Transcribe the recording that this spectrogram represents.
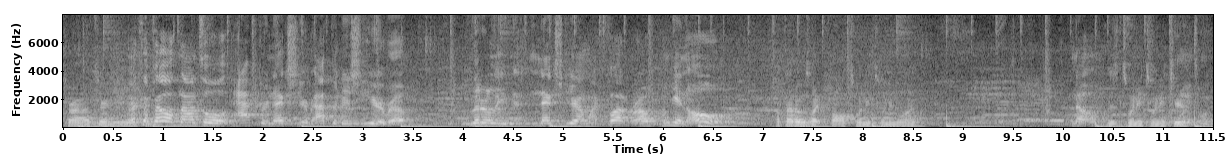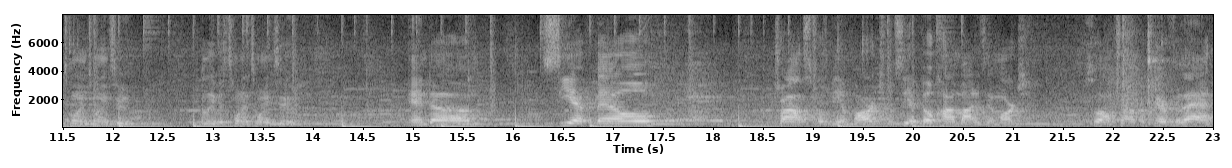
tryouts or anything? XFL is not until after next year, after this year, bro. Literally next year, I'm like, fuck, bro, I'm getting old. I thought it was like fall 2021. No. Is it 2022? 2022. I believe it's 2022. And um, CFL trials supposed to be in March. The CFL Combine is in March. So I'm trying to prepare for that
